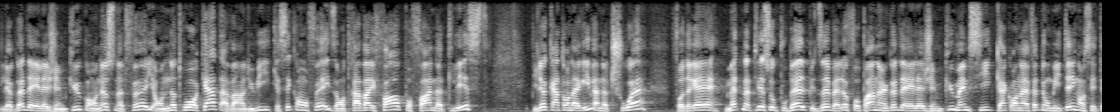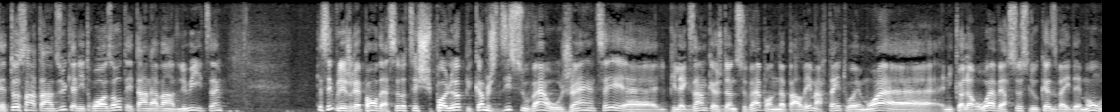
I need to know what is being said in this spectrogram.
le gars de la LGMQ qu'on a sur notre feuille, on a trois, quatre avant lui. Qu'est-ce qu'on fait? Ils ont travaillé fort pour faire notre liste. Puis là, quand on arrive à notre choix, il faudrait mettre notre liste aux poubelles puis dire, ben là, il faut prendre un gars de la LGMQ, même si, quand on a fait nos meetings, on s'était tous entendus que les trois autres étaient en avant de lui, tu sais. Qu'est-ce que vous voulez que je réponde à ça? Je ne suis pas là. Puis comme je dis souvent aux gens, euh, puis l'exemple que je donne souvent, puis on en a parlé, Martin, toi et moi, euh, Nicolas Roy versus Lucas Veidemo.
